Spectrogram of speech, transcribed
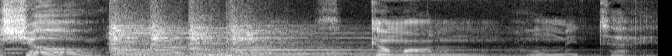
sure. Come on hold me tight.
